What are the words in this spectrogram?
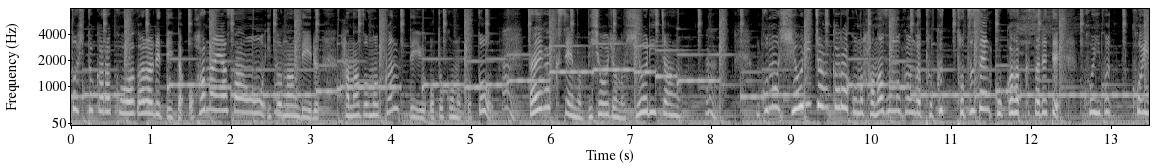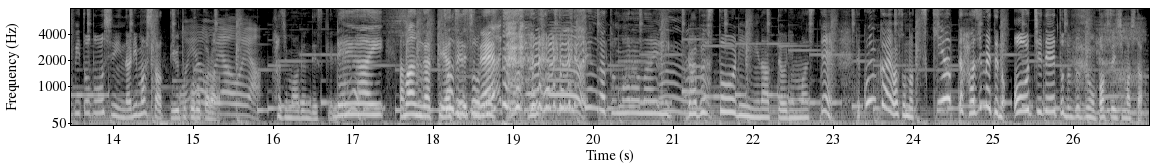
と人から怖がられていたお花屋さんを営んでいる花園くんっていう男の子と、大学生の美少女のひよりちゃん、このひよりちゃんからこの花園くんが突然告白されて恋ぶ恋人同士になりましたっていうところから始まるんですけれども。恋愛漫画ってやつですね そうです本当に線が止まらないラブストーリーになっておりましてで今回はその付き合って初めてのおうちデートの部分を抜粋しました。初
